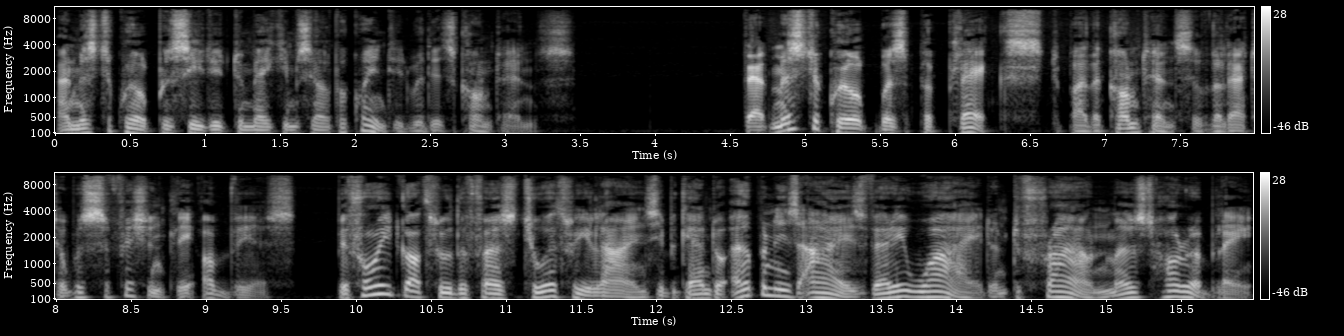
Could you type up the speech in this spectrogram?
and Mr. Quilp proceeded to make himself acquainted with its contents. That Mr. Quilp was perplexed by the contents of the letter was sufficiently obvious. Before he'd got through the first two or three lines, he began to open his eyes very wide and to frown most horribly,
